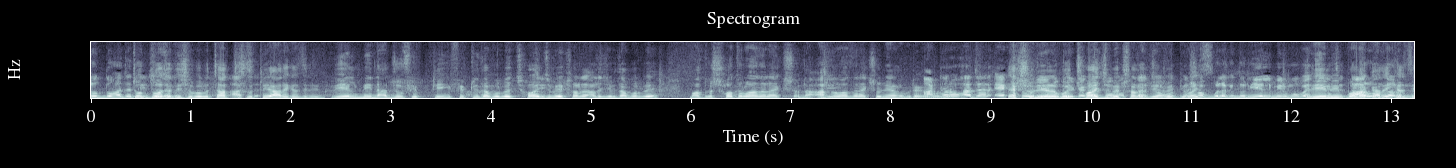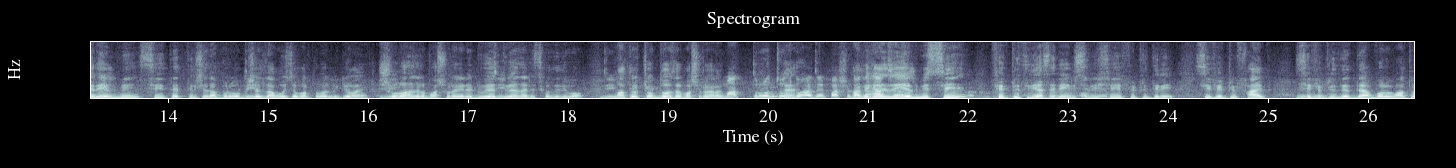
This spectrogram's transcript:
চোদ্দ হাজার চোদ্দ হাজার তিনশো পড়বে চার চৌষট্টি আর এখানে রিয়েলমি নাজু ফিফটি ফিফটি দাম পড়বে ছয় জিবি একশো আট জিবি দাম পড়বে মাত্র সতেরো হাজার একশো না আঠারো হাজার একশো নিরানব্বই টাকা আঠারো হাজার একশো নিরানব্বই ছয় জিবি একশো আট জিবি ডিভাইস সবগুলো কিন্তু রিয়েলমির মোবাইল রিয়েলমি প্রোডাক্ট আর এখানে রিয়েলমি সি তেত্রিশে দাম পড়বে বিশেষ দাম হচ্ছে বর্তমান বিক্রি হয় ষোলো হাজার পাঁচশো টাকা দুই দুই হাজার ডিসকাউন্ট দিব মাত্র চোদ্দ হাজার পাঁচশো টাকা লাগবে। মাত্র চোদ্দ হাজার পাঁচশো হ্যাঁ। আর এখানে। রিয়েলমি সি ফিফটি থ্রি আছে real C fifty three C fifty five C fifty দাম পড়বে মাত্র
